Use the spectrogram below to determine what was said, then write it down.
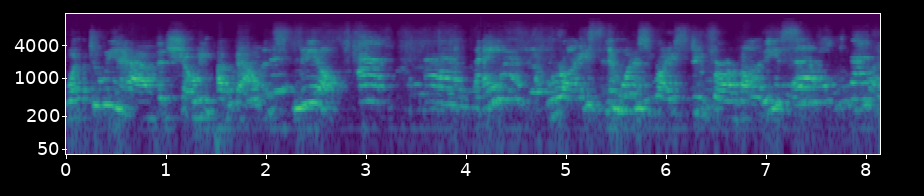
What do we have that's showing a balanced meal? Uh, uh, rice, and what does rice do for our bodies? Uh,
